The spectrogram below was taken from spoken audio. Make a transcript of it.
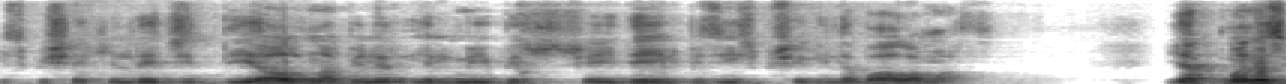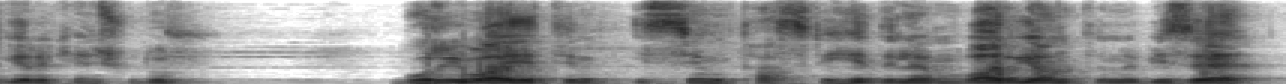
hiçbir şekilde ciddiye alınabilir ilmi bir şey değil. Bizi hiçbir şekilde bağlamaz. Yapmanız gereken şudur. Bu rivayetin isim tasrih edilen varyantını bize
